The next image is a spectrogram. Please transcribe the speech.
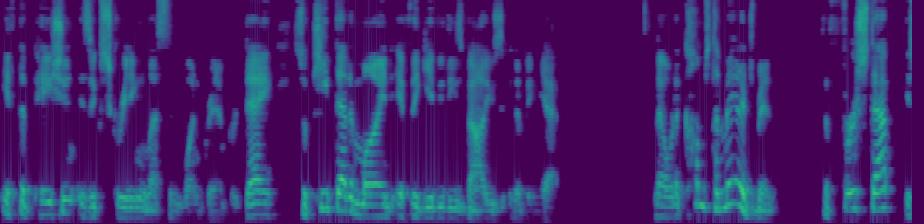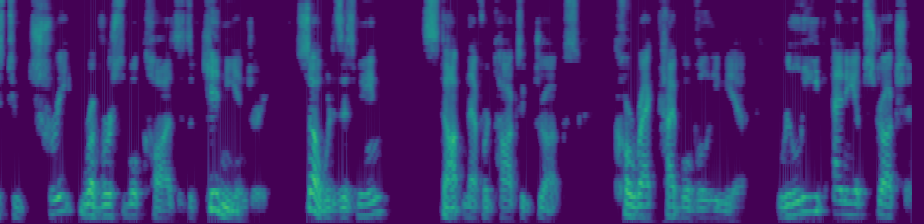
if the patient is excreting less than 1 gram per day, so keep that in mind if they give you these values in a vignette. Now, when it comes to management, the first step is to treat reversible causes of kidney injury. So, what does this mean? Stop nephrotoxic drugs, correct hypovolemia, relieve any obstruction.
